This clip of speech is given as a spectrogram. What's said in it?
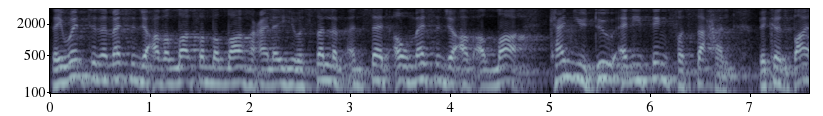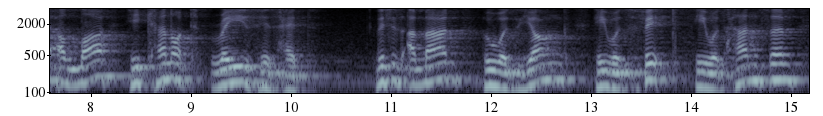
They went to the Messenger of Allah sallallahu alayhi wasallam and said, O Messenger of Allah, can you do anything for Sahal? Because by Allah, he cannot raise his head. This is a man who was young, he was fit, he was handsome,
